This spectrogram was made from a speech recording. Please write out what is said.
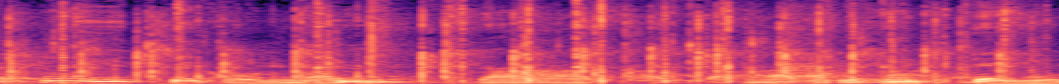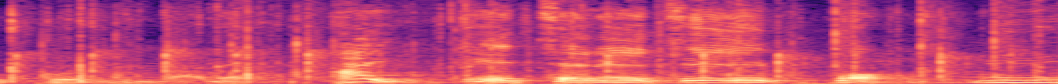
く言ってこんな言ったかってゆくんだねはい。一日一歩3日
